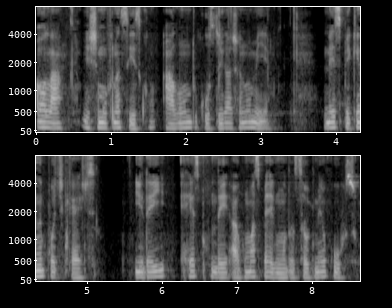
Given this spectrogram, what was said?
Olá, me chamo Francisco, aluno do curso de gastronomia. Nesse pequeno podcast, irei responder algumas perguntas sobre meu curso,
